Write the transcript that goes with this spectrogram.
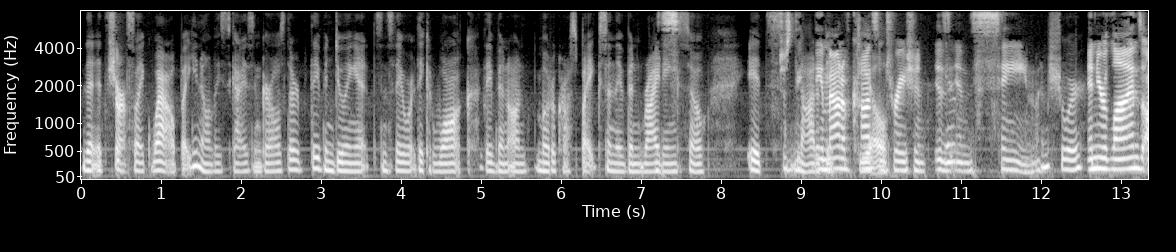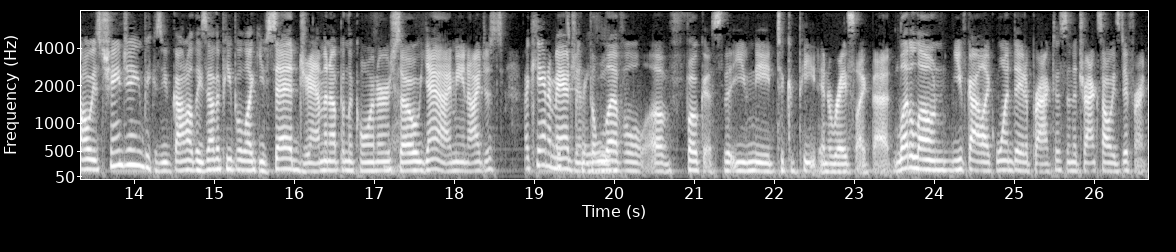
then it's Sure. it's like wow. But you know these guys and girls, they're they've been doing it since they were they could walk. They've been on motocross bikes and they've been riding. It's- so it's just the, not the a big amount of deal. concentration is Yeah. insane. I'm sure. and your line's always changing because you've got all these other people, like you said, jamming up in the corner. So yeah, I mean, I just I can't imagine the level of focus that you need to compete in a race like that. Let alone you've got like one day to practice, and the track's always different.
